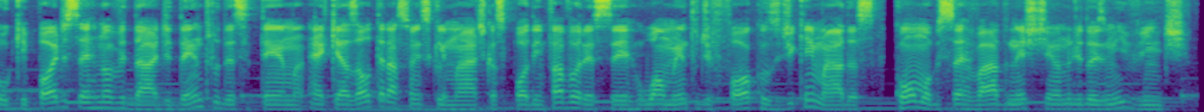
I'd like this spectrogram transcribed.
O que pode ser novidade dentro desse tema é que as alterações climáticas podem favorecer o aumento de focos de queimadas, como observado neste ano de 2020.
